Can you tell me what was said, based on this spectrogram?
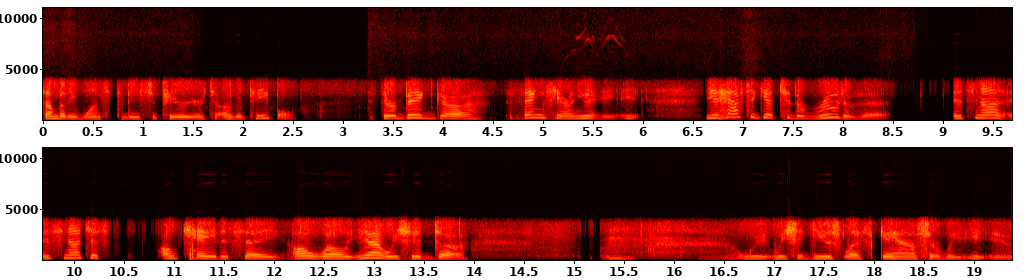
somebody wants to be superior to other people. There are big uh, things here, and you you have to get to the root of it. It's not it's not just okay to say, oh well, yeah, we should uh, we we should use less gas, or we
